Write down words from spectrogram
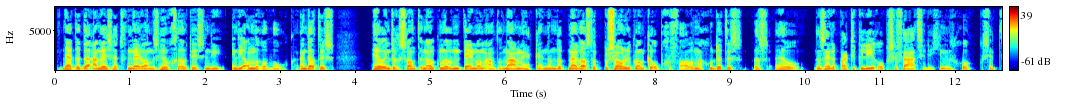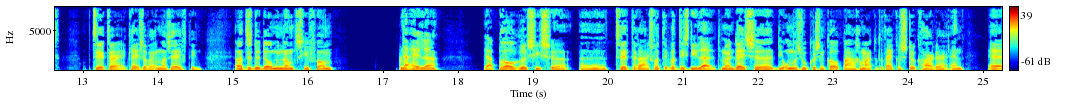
ja, dat de aanwezigheid van Nederlanders heel groot is in die, in die andere wolk. En dat is heel interessant. En ook omdat we meteen wel een aantal namen herkenden. Omdat mij was dat persoonlijk wel een keer opgevallen. Maar goed, dat is, dat is, heel, dat is een hele particuliere observatie. Dat je denkt, goh, ik zit op Twitter, ik lees over MH17. En wat is de dominantie van ja, hele ja, pro-Russische eh twitteraars? Wat, wat is die luid? Maar deze, die onderzoekers in Kopenhagen maken dat eigenlijk een stuk harder en eh,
